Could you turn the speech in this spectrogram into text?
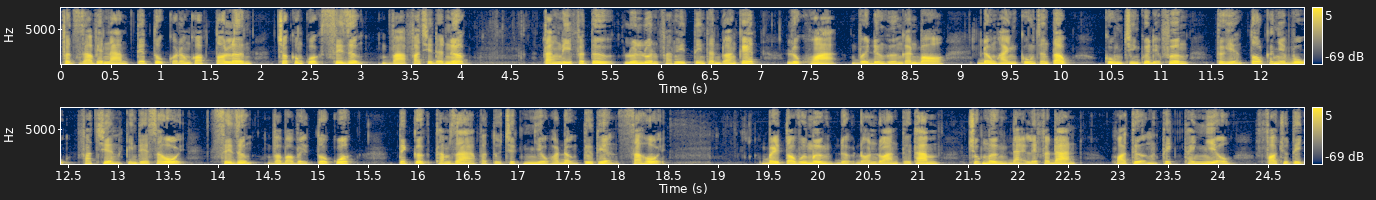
Phật giáo Việt Nam tiếp tục có đóng góp to lớn cho công cuộc xây dựng và phát triển đất nước. Tăng ni Phật tử luôn luôn phát huy tinh thần đoàn kết, lục hòa với đường hướng gắn bó, đồng hành cùng dân tộc, cùng chính quyền địa phương thực hiện tốt các nhiệm vụ phát triển kinh tế xã hội, xây dựng và bảo vệ Tổ quốc, tích cực tham gia và tổ chức nhiều hoạt động từ thiện xã hội. Bày tỏ vui mừng được đón đoàn tới thăm, chúc mừng Đại lễ Phật đản, Hòa thượng Thích Thanh Nhiễu, Phó Chủ tịch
